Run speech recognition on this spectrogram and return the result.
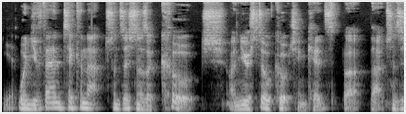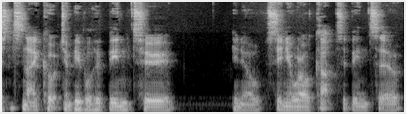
Yeah. When you've then taken that transition as a coach, and you're still coaching kids, but that transition to now coaching people who've been to, you know, senior World Cups, who've been to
